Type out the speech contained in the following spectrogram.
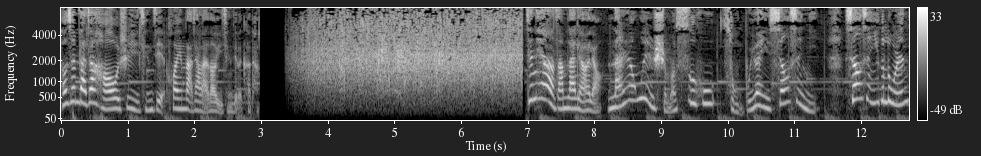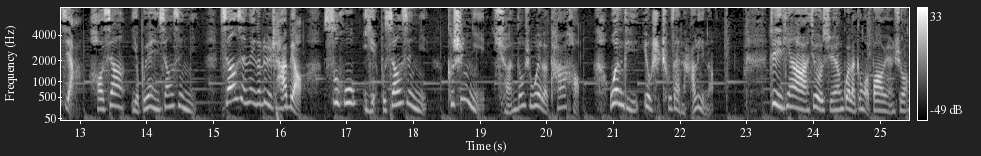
同学们，大家好，我是雨晴姐，欢迎大家来到雨晴姐的课堂。今天啊，咱们来聊一聊，男人为什么似乎总不愿意相信你？相信一个路人甲，好像也不愿意相信你；相信那个绿茶婊，似乎也不相信你。可是你全都是为了他好，问题又是出在哪里呢？这几天啊，就有学员过来跟我抱怨说：“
